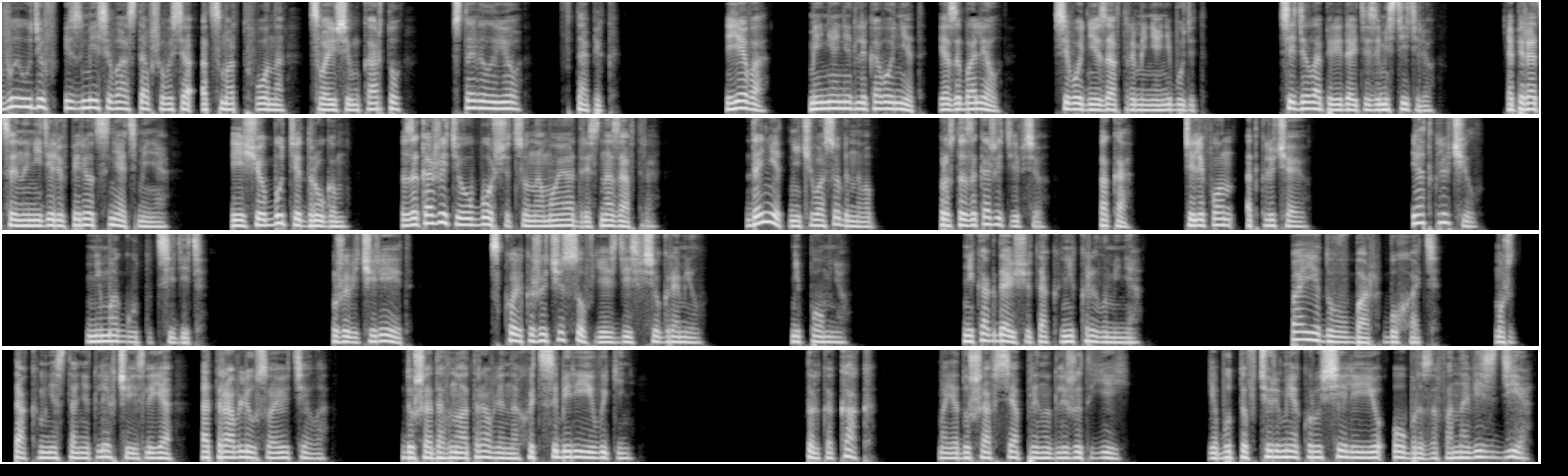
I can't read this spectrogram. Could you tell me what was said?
Выудив из месива оставшегося от смартфона свою сим-карту, вставил ее в тапик. «Ева, меня ни для кого нет, я заболел. Сегодня и завтра меня не будет. Все дела передайте заместителю. Операция на неделю вперед снять меня. И еще будьте другом. Закажите уборщицу на мой адрес на завтра. Да нет, ничего особенного. Просто закажите и все. Пока. Телефон отключаю. И отключил. Не могу тут сидеть. Уже вечереет. Сколько же часов я здесь все громил? Не помню. Никогда еще так не крыло меня. Поеду в бар бухать. Может, так мне станет легче, если я отравлю свое тело. Душа давно отравлена, хоть собери и выкинь. Только как? Моя душа вся принадлежит ей. Я будто в тюрьме карусели ее образов, она везде.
